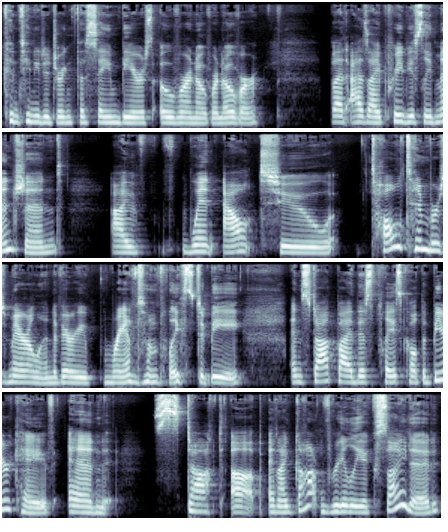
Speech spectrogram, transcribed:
continue to drink the same beers over and over and over. But as I previously mentioned, I went out to Tall Timbers, Maryland, a very random place to be, and stopped by this place called the Beer Cave and stocked up. And I got really excited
